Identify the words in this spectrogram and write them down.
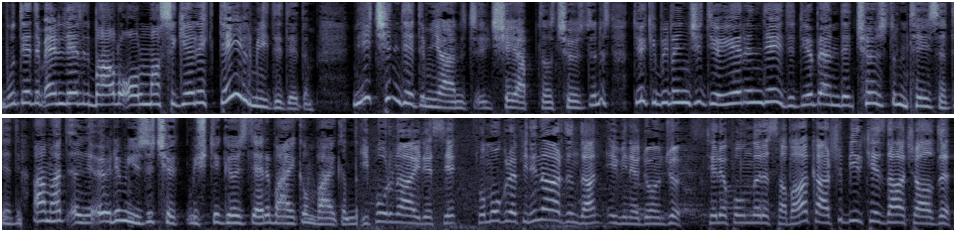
Bu dedim elleri bağlı olması gerek değil miydi dedim. Niçin dedim yani şey yaptınız çözdünüz. Diyor ki bilinci diyor yerindeydi diyor. Ben de çözdüm teyze dedim. Ama e, ölüm yüzü çökmüştü gözleri baygın baygın. İpor'un ailesi tomografinin ardından evine döndü. Telefonları sabaha karşı bir kez daha çaldı.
